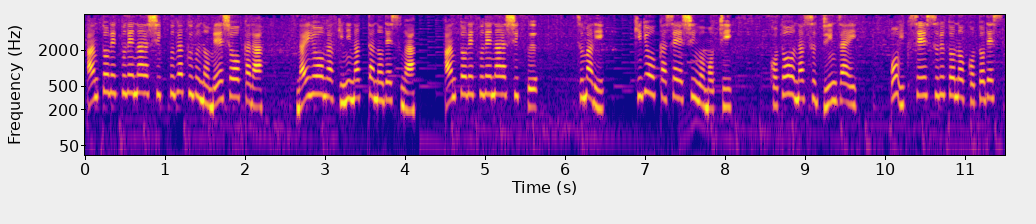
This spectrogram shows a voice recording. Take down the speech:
アントレプレナーシップ学部の名称から、内容が気になったのですが、アントレプレナーシップ、つまり、企業家精神を持ち、ことをなす人材を育成するとのことです。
